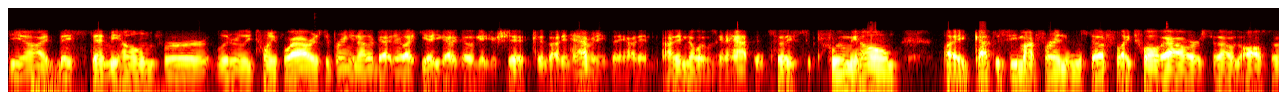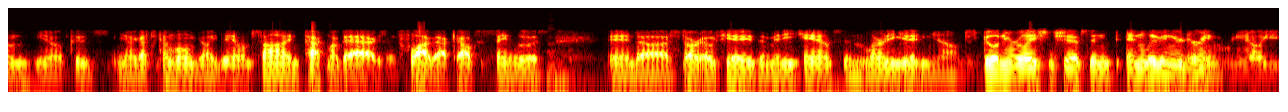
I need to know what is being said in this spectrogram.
you know, I, they sent me home for literally 24 hours to bring another bag. They're like, yeah, you got to go get your shit because I didn't have anything. I didn't, I didn't know what was going to happen. So they flew me home. I got to see my friends and stuff for like 12 hours. So that was awesome, you know, because, you know, I got to come home and be like, damn, I'm signed, pack my bags and fly back out to St. Louis and uh, start OTAs and mini camps and learning it and, you know, just building relationships and, and living your dream. You know, you,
